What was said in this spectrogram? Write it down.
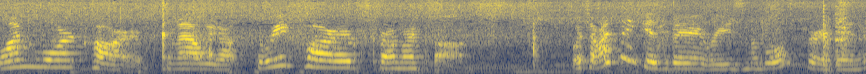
one more carb. So now we got three carbs from our sauce, which I think is very reasonable for a dinner.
